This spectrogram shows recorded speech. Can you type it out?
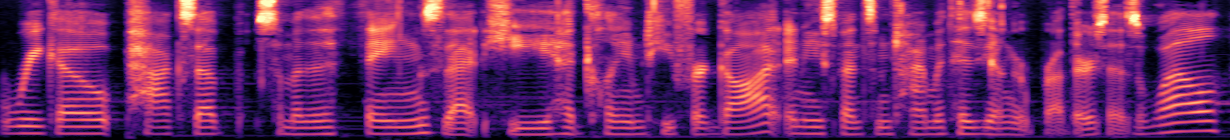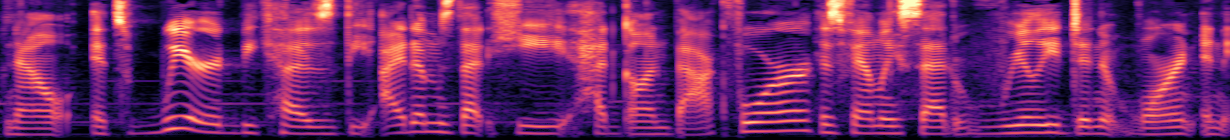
Rico packs up some of the things that he had claimed he forgot forgot, and he spent some time with his younger brothers as well. Now, it's weird because the items that he had gone back for, his family said really didn't warrant an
